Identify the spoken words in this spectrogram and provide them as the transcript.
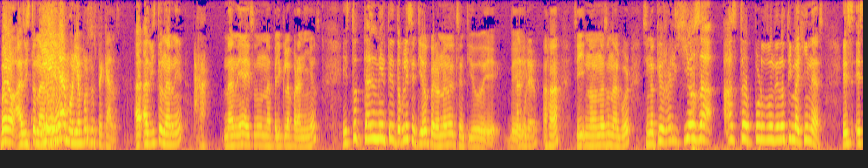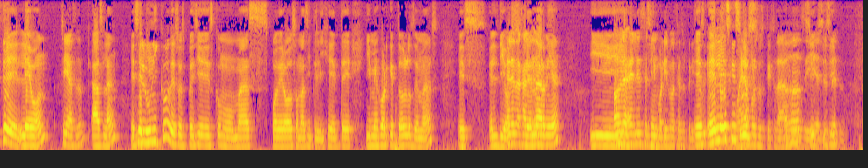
Bueno, ¿has visto Y Narnia? ella murió por sus pecados. ¿Ha- ¿Has visto Narnia? Ajá. Narnia es una película para niños. Es totalmente doble sentido, pero no en el sentido de... de ¿Alburero? Ajá, sí, no, no es un albur, sino que es religiosa hasta por donde no te imaginas. Es este león, Sí, hazlo. Aslan, es el único de su especie, es como más poderoso, más inteligente y mejor que todos los demás. Es el dios Él es, de Narnia. Y... O sea, él es el sí. simbolismo de Jesucristo. Es- él es Muere Jesús. por sus pecados Ajá, y sí, él sí, es el-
